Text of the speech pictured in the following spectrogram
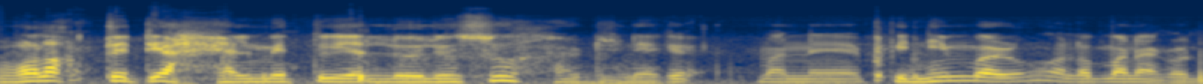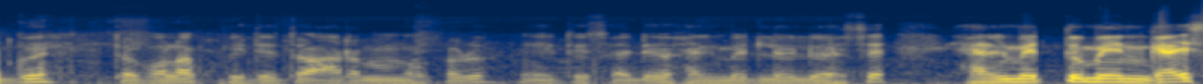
বলক, তেতিয়া হেলমেটটো ইয়াত লৈ লৈছোঁ আৰু ধুনীয়াকৈ মানে পিন্ধিম বাৰু, অলপমান আগত গৈ। তো বলক, ভিডিঅ'টো আৰম্ভ কৰোঁ, এইটো চাইডেও হেলমেট লৈ লৈ আছে। হেলমেটটো মেইন গাইছ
